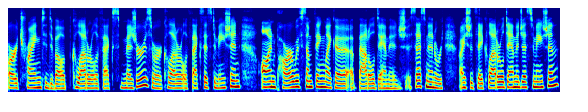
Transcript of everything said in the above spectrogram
are trying to develop collateral effects measures or collateral effects estimation on par with something like a, a battle damage assessment, or I should say, collateral damage estimation.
